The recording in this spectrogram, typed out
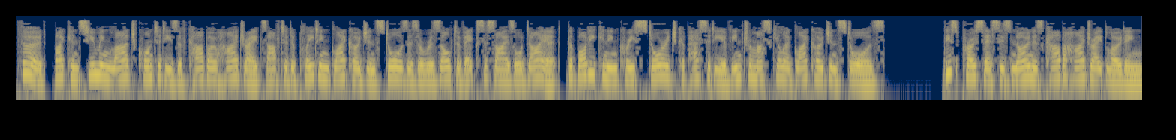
Third, by consuming large quantities of carbohydrates after depleting glycogen stores as a result of exercise or diet, the body can increase storage capacity of intramuscular glycogen stores. This process is known as carbohydrate loading.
